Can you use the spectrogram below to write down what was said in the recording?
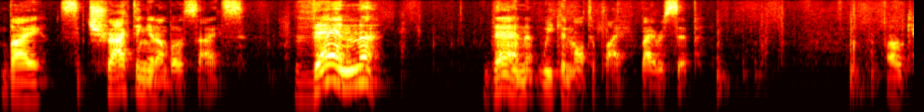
by subtracting it on both sides. Then, then we can multiply by recip. Okay.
